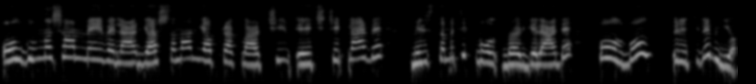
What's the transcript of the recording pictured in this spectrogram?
Olgunlaşan meyveler, yaşlanan yapraklar, çi, e, çiçekler ve meristematik bol, bölgelerde bol bol üretilebiliyor.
